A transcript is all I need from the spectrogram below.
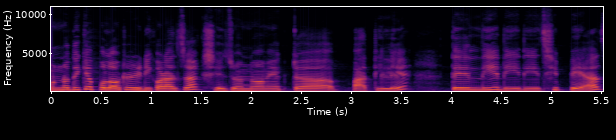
অন্যদিকে পোলাওটা রেডি করা যাক, সেজন্য আমি একটা পাতিলে তেল দিয়ে দিয়ে দিয়েছি পেঁয়াজ।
